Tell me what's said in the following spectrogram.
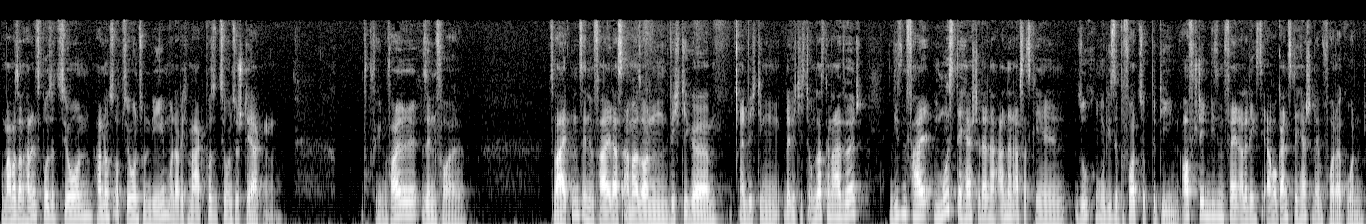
um Amazon Handelspositionen, Handlungsoptionen zu nehmen und dadurch Marktpositionen zu stärken. Auf jeden Fall sinnvoll. Zweitens, in dem Fall, dass Amazon wichtige, ein wichtigen, der wichtigste Umsatzkanal wird, in diesem Fall muss der Hersteller nach anderen Absatzkanälen suchen und diese bevorzugt bedienen. Oft steht in diesen Fällen allerdings die Arroganz der Hersteller im Vordergrund.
